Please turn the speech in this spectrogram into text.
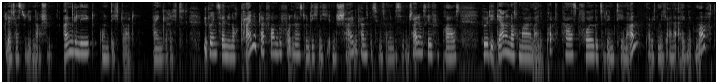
Vielleicht hast du den auch schon angelegt und dich dort eingerichtet. Übrigens, wenn du noch keine Plattform gefunden hast und dich nicht entscheiden kannst, beziehungsweise ein bisschen Entscheidungshilfe brauchst, hör dir gerne nochmal meine Podcast-Folge zu dem Thema an. Da habe ich nämlich eine eigene gemacht.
